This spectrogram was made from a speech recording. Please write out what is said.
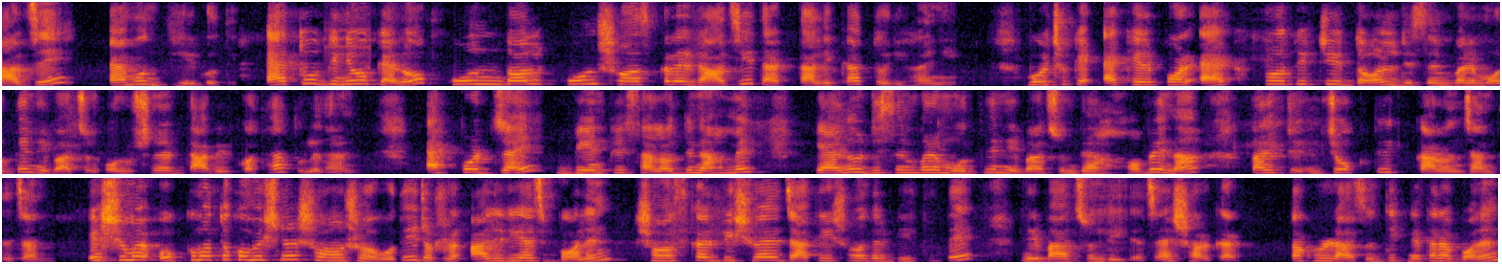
কাজে এমন ধীরগতি এত দিনেও কেন, কোন দল কোন সংস্কারে রাজি তার তালিকা তৈরি হয়নি? বৈঠকে একের পর এক প্রতিটি দল ডিসেম্বরের মধ্যে নির্বাচন অনুষ্ঠানের দাবির কথা তুলে ধরেন। এক পর্যায়ে বিএনপি সালাউদ্দিন আহমেদ, কেন ডিসেম্বরের মধ্যে নির্বাচন দেওয়া হবে না, তার একটি যৌক্তিক কারণ জানতে চান। এ সময় ঐক্যমত্য কমিশনের সহসভাপতি ডক্টর আলী রিয়াজ বলেন, সংস্কার বিষয়ে জাতীয় সনদের ভিত্তিতে নির্বাচন দিতে চায় সরকার। তখন রাজনৈতিক নেতারা বলেন,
